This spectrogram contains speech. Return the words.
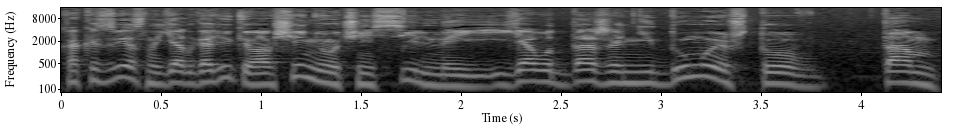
как известно, яд гадюки вообще не очень сильный. Я вот даже не думаю, что там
